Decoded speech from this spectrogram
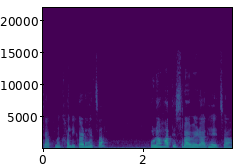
त्यातनं खाली काढायचा. पुन्हा हा तिसरा वेढा घ्यायचा.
